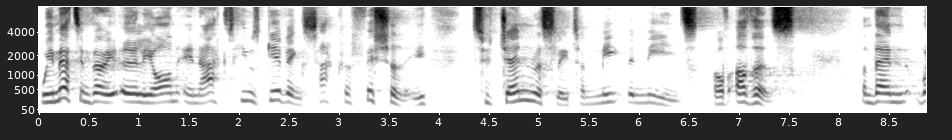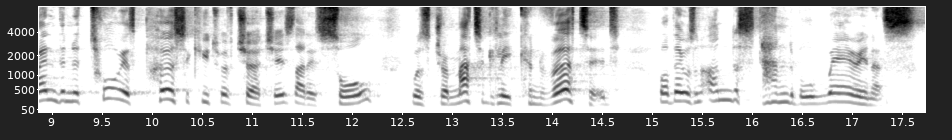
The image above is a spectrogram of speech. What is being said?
We met him very early on in Acts. He was giving sacrificially, to generously to meet the needs of others. And then, when the notorious persecutor of churches, that is Saul, was dramatically converted, well, there was an understandable wariness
